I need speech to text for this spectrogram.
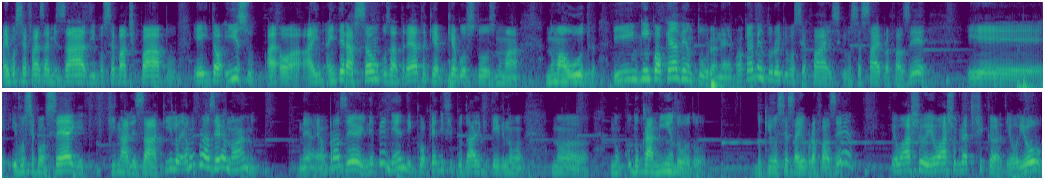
aí você faz amizade, você bate papo. E, então, isso, a, a, a interação com os atletas que é, que é gostoso numa, numa ultra. E em, em qualquer aventura, né? Qualquer aventura que você faz, que você sai para fazer, e, e você consegue finalizar aquilo, é um prazer enorme. Né? É um prazer, independente de qualquer dificuldade que teve no, no, no, no caminho do, do, do que você saiu para fazer, eu acho, eu acho gratificante. Eu, eu,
